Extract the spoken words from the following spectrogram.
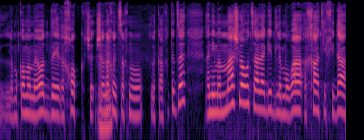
למקום המאוד אה, רחוק, ש- שאנחנו הצלחנו לקחת את זה. אני ממש לא רוצה להגיד למורה אחת יחידה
